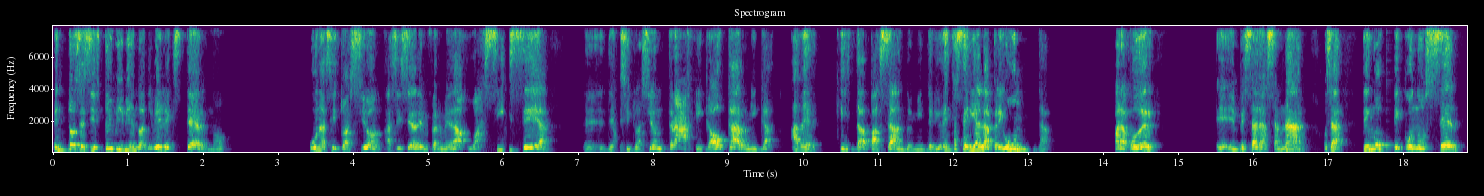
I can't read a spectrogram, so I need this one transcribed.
Entonces, si estoy viviendo a nivel externo una situación, así sea de enfermedad o así sea eh, de situación trágica o kármica, a ver, ¿qué está pasando en mi interior? Esta sería la pregunta para poder eh, empezar a sanar. O sea, tengo que conocer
